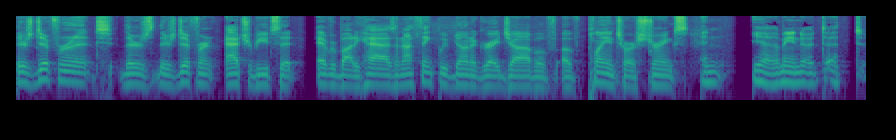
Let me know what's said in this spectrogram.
there's different there's there's different attributes that everybody has, and I think we've done a great job of of playing to our strengths. And yeah, I mean, uh, uh, t-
